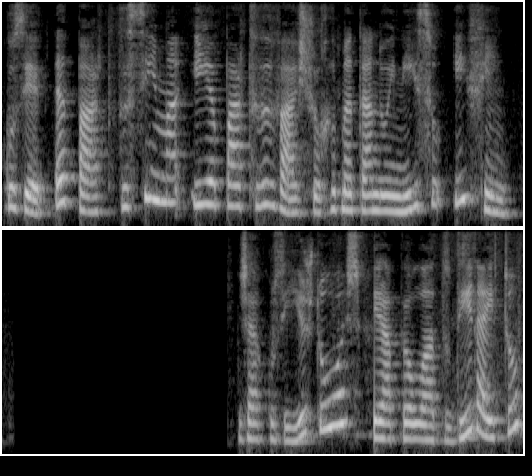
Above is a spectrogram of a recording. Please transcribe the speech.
cozer a parte de cima e a parte de baixo, rematando o início e fim. Já cozi as duas, virar para o lado direito.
